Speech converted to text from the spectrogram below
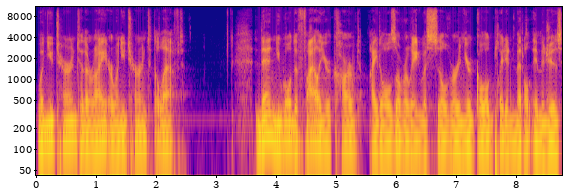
When you turn to the right or when you turn to the left. Then you will defile your carved idols overlaid with silver and your gold plated metal images.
